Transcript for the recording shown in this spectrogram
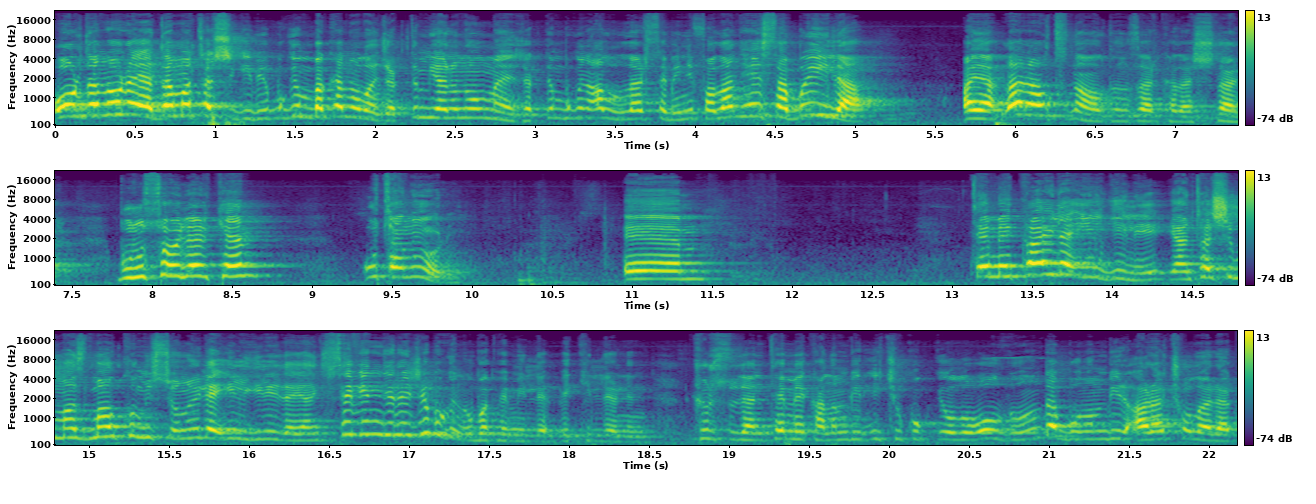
oradan oraya dama taşı gibi bugün bakan olacaktım yarın olmayacaktım bugün alırlarsa beni falan hesabıyla ayaklar altına aldınız arkadaşlar. Bunu söylerken utanıyorum. Eee TMK ile ilgili yani taşınmaz mal komisyonu ile ilgili de yani sevindirici bugün UBP milletvekillerinin kürsüden TMK'nın bir iç hukuk yolu olduğunu da bunun bir araç olarak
